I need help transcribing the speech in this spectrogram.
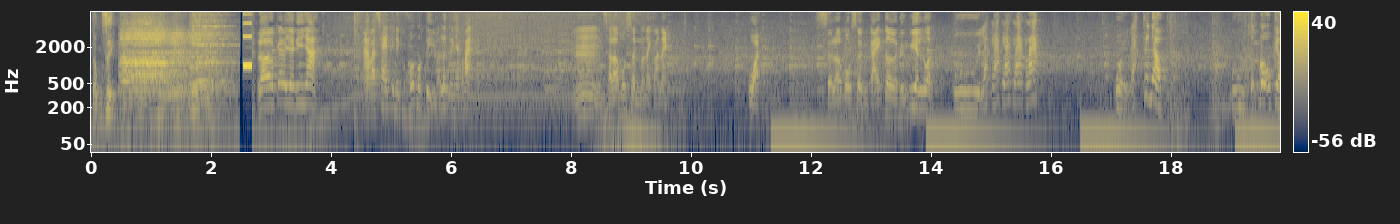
chống dịch. Rồi ok bây giờ đi nha. À và xe thì mình cũng mốt 1 tỷ mã lực rồi nha các bạn. Uhm, slow motion luôn này các bạn này. Ui Slow motion cái cờ đứng yên luôn. Ui lác lác lác lác lác. Ui, lác thế nhờ. Ui tốc độ kìa.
